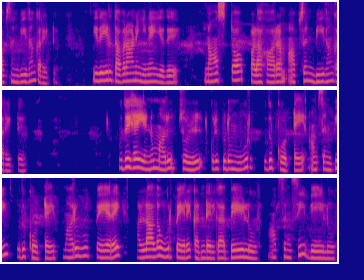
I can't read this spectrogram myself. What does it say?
ஆப்ஷன் பி தான் கரெக்டு இதில் தவறான இணை எது? நாஸ்டா பலகாரம். ஆப்ஷன் பி தான் கரெக்டு புதுகை என்னும் மறுச்சொல் குறிப்பிடும் ஊர் புதுக்கோட்டை. ஆப்ஷன் பி புதுக்கோட்டை. மருவு பெயரை அல்லாத ஊர் பெயரை கண்டறிக. வேலூர். Option C Vellore.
